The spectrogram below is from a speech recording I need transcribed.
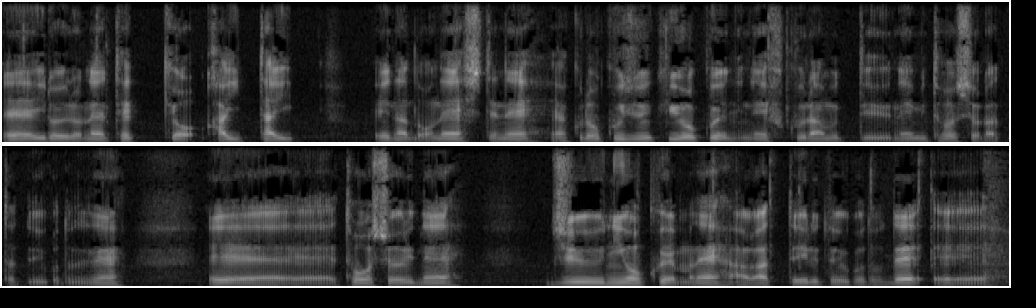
えー、いろいろね、撤去、解体、えー、などをね、してね、約69億円にね、膨らむっていうね、見通しとなったということでね、えー、当初よりね、12億円もね、上がっているということで、えー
